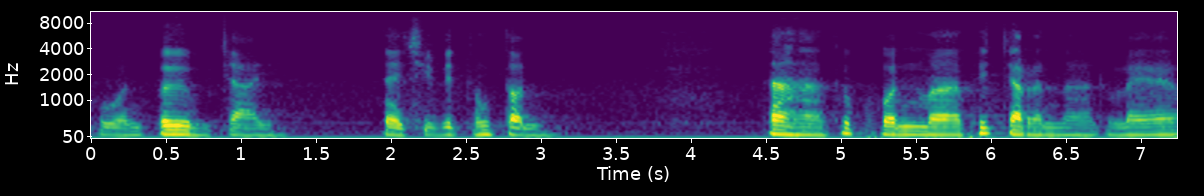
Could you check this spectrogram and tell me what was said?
ควรปลื้มใจในชีวิตของตน ถ้าหากทุกคนมาพิจารณาดูแล้ว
